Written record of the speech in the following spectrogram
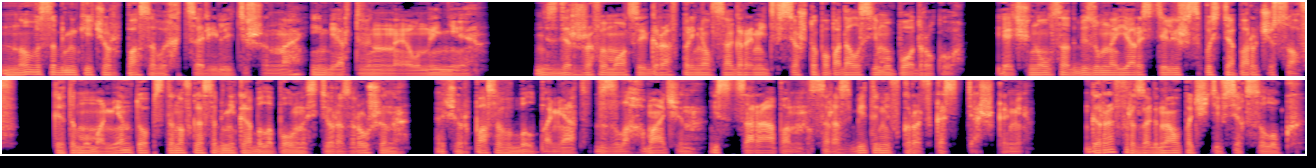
Но в особняке Чурпасовых царили тишина и мертвенное уныние. Не сдержав эмоций, граф принялся громить все, что попадалось ему под руку. И очнулся от безумной ярости лишь спустя пару часов. К этому моменту обстановка особняка была полностью разрушена, а Чурпасов был помят, взлохмачен, исцарапан, с разбитыми в кровь костяшками. Граф разогнал почти всех слуг.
